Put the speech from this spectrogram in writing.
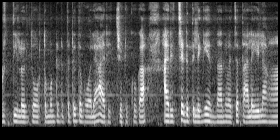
വൃത്തിയുള്ളൊരു തോർത്തുമുണ്ട് എടുത്തിട്ട് ഇതുപോലെ അരിച്ചെടുക്കുക. അരിച്ചെടുത്തില്ലെങ്കിൽ എന്താണെന്ന് വെച്ചാൽ തലയിൽ ആ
